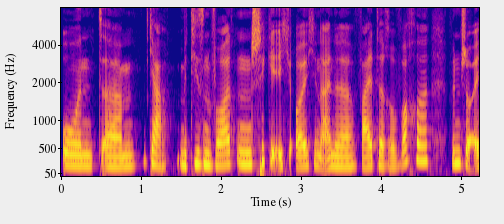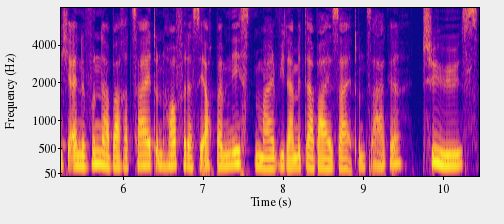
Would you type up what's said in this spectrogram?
Und ähm, ja, mit diesen Worten schicke ich euch in eine weitere Woche, wünsche euch eine wunderbare Zeit und hoffe, dass ihr auch beim nächsten Mal wieder mit dabei seid und sage Tschüss.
